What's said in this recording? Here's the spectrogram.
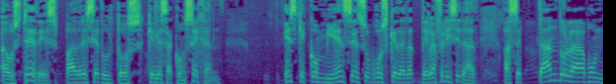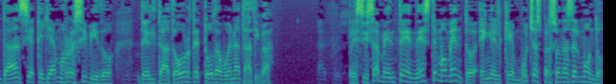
a ustedes, padres y adultos que les aconsejan, es que comiencen su búsqueda de la felicidad aceptando la abundancia que ya hemos recibido del dador de toda buena dádiva. Precisamente en este momento en el que muchas personas del mundo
